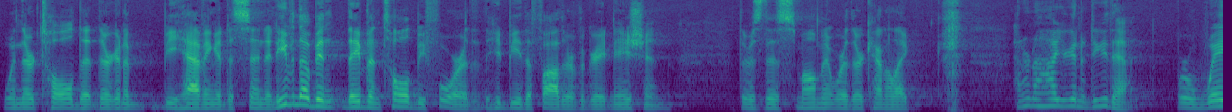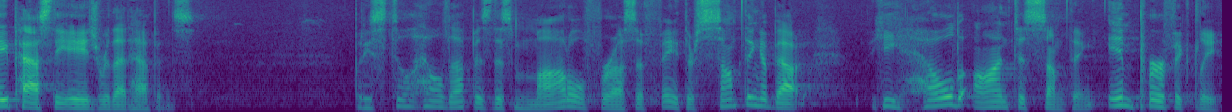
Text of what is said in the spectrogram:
when they're told that they're going to be having a descendant, even though been, they've been told before that he'd be the father of a great nation there's this moment where they're kind of like, I don't know how you're going to do that. We're way past the age where that happens. But he's still held up as this model for us of faith. There's something about, he held on to something imperfectly.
